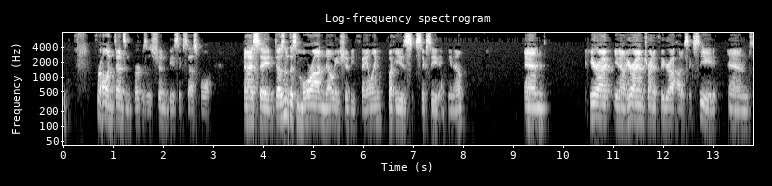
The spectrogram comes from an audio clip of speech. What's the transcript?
for all intents and purposes, shouldn't be successful. And I say, doesn't this moron know he should be failing, but he's succeeding? You know. And here I, you know, here I am trying to figure out how to succeed, and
